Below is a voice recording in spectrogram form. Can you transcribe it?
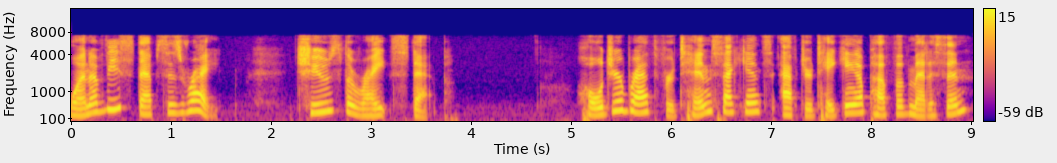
One of these steps is right. Choose the right step. Hold your breath for 10 seconds after taking a puff of medicine.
